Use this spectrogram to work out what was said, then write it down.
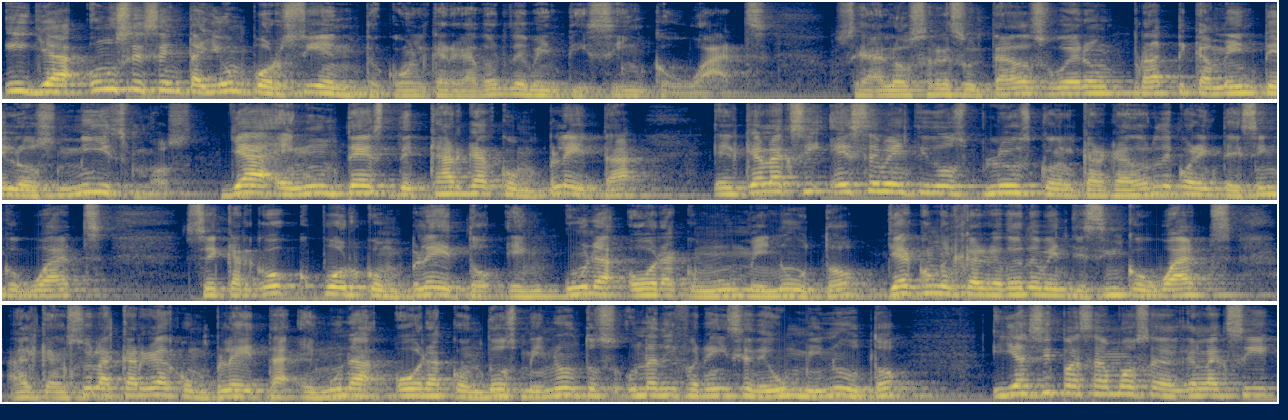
y ya un 61% con el cargador de 25 watts. O sea, los resultados fueron prácticamente los mismos. Ya en un test de carga completa, el Galaxy S22 Plus con el cargador de 45 watts se cargó por completo en una hora con un minuto. Ya con el cargador de 25 watts alcanzó la carga completa en una hora con dos minutos, una diferencia de un minuto. Y así pasamos al Galaxy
